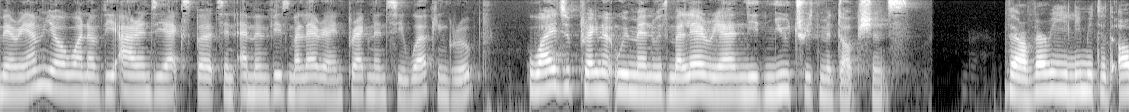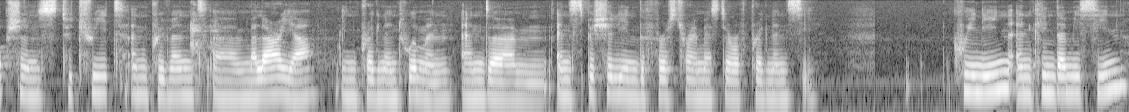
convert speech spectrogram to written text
Miriam, you're one of the R&D experts in MMV's Malaria in Pregnancy Working Group. Why do pregnant women with malaria need new treatment options? There are very limited options to treat and prevent uh, malaria in pregnant women, and, um, and especially in the first trimester of pregnancy. Quinine and clindamycin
